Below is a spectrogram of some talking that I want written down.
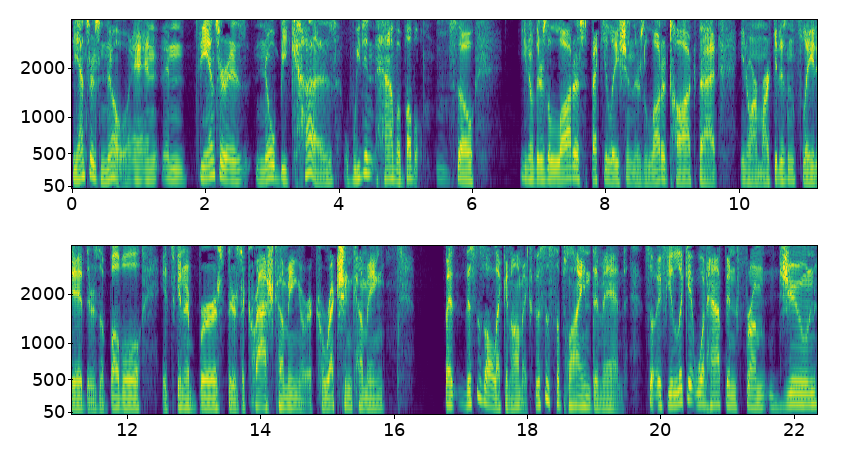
The answer is no. And, and the answer is no because we didn't have a bubble. Mm. So, you know, there's a lot of speculation. There's a lot of talk that, you know, our market is inflated. There's a bubble. It's going to burst. There's a crash coming or a correction coming. But this is all economics. This is supply and demand. So if you look at what happened from June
